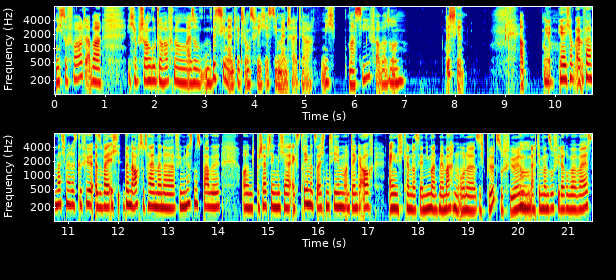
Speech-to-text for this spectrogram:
Nicht sofort, aber ich habe schon gute Hoffnung. Also ein bisschen entwicklungsfähig ist die Menschheit ja. Nicht massiv, aber so ein bisschen. Ja ich habe einfach manchmal das Gefühl, also weil ich bin auch total in meiner Feminismus-Bubble und beschäftige mich ja extrem mit solchen Themen und denke auch, eigentlich kann das ja niemand mehr machen, ohne sich blöd zu fühlen, mhm. nachdem man so viel darüber weiß.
